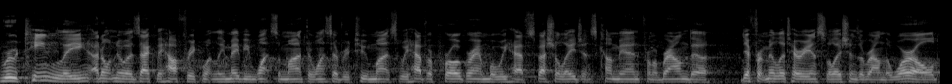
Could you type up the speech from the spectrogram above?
Routinely, I don't know exactly how frequently, maybe once a month or once every two months, we have a program where we have special agents come in from around the different military installations around the world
